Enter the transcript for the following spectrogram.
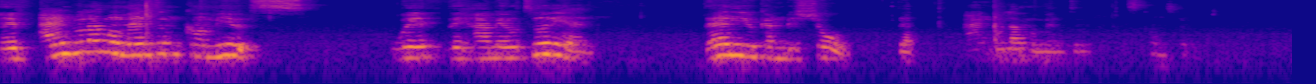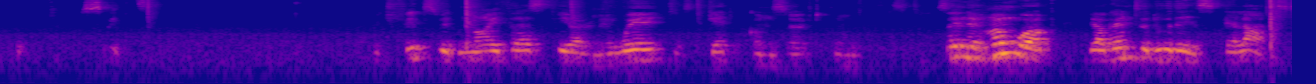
if angular momentum commutes with the Hamiltonian, then you can be sure that angular momentum is conserved. Sweet. It fits with Noether's theorem, a way to get conserved quantities. So in the homework, you're going to do this a lot.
